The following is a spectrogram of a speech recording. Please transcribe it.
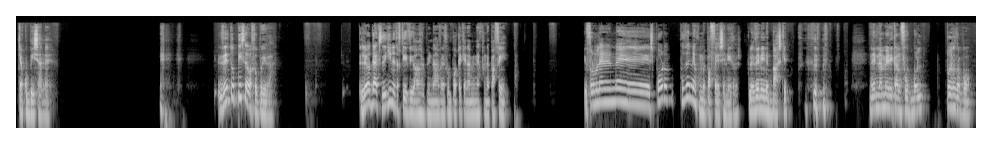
και ακουμπήσανε δεν το πίστευα αυτό που είδα. Λέω εντάξει, δεν γίνεται αυτοί οι δύο άνθρωποι να βρεθούν ποτέ και να μην έχουν επαφή. Η Φόρμουλα είναι σπορ που δεν έχουμε επαφές συνήθως. Δηλαδή δεν είναι μπάσκετ. δεν είναι American football. Πώς να το πω.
